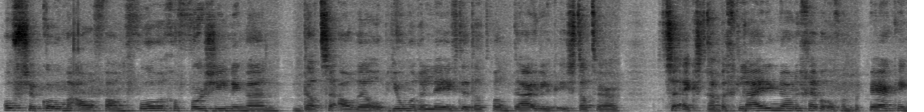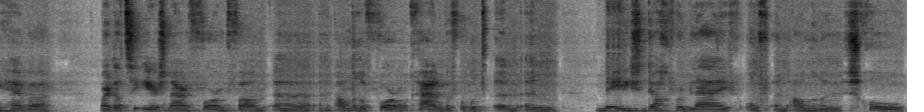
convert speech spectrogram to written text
Of ze komen al van vorige voorzieningen, dat ze al wel op jongere leeftijd, dat wel duidelijk is dat, er, dat ze extra begeleiding nodig hebben of een beperking hebben. Maar dat ze eerst naar een vorm van uh, een andere vorm gaan, bijvoorbeeld een, een medisch dagverblijf of een andere school.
